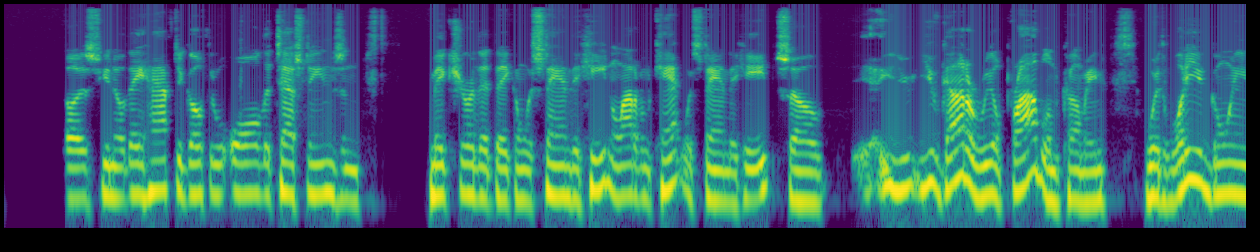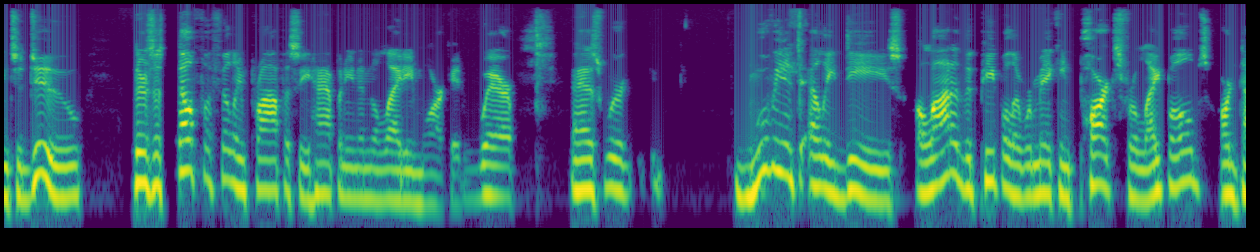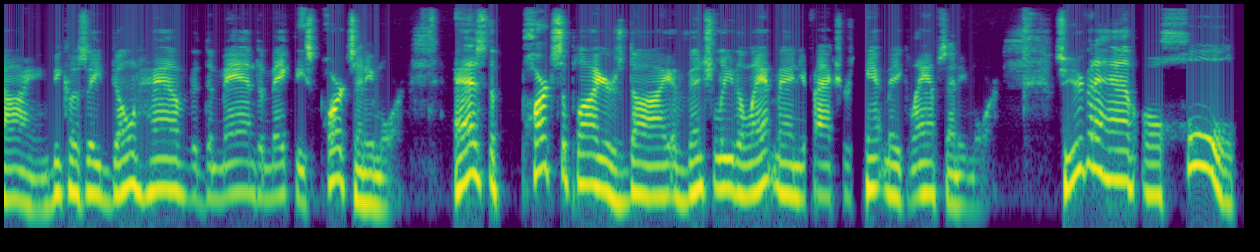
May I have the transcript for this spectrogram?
because, you know, they have to go through all the testings and make sure that they can withstand the heat. And a lot of them can't withstand the heat. So you, you've got a real problem coming with what are you going to do? There's a self fulfilling prophecy happening in the lighting market where as we're moving into LEDs, a lot of the people that were making parts for light bulbs are dying because they don't have the demand to make these parts anymore. As the part suppliers die, eventually the lamp manufacturers can't make lamps anymore. So you're going to have a whole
